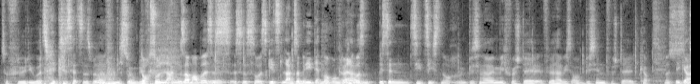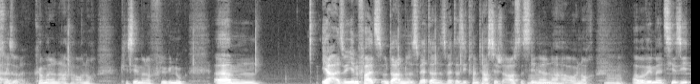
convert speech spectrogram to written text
zu früh die Uhrzeit gesetzt, das wird einfach nicht so doch so langsam, aber es Äh, ist, es ist so, es geht langsam in die Dämmerung rein, aber so ein bisschen zieht sich's noch. Ein bisschen habe ich mich verstellt, vielleicht habe ich es auch ein bisschen verstellt gehabt. Das Egal, also egal. können wir dann nachher auch noch, sehen wir noch früh genug. Ähm, ja, also jedenfalls unter anderem das Wetter. Und das Wetter sieht fantastisch aus, das sehen wir dann Mhm. nachher auch noch. Mhm. Aber wie man jetzt hier sieht,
